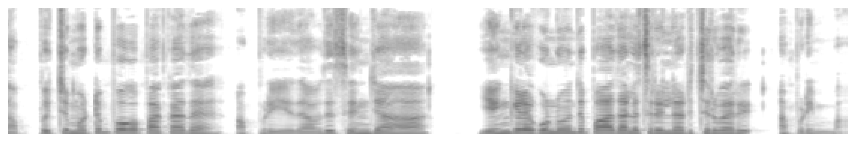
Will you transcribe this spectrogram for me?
தப்பிச்சு மட்டும் போக பார்க்காத. அப்படி ஏதாவது செஞ்சா எங்களை கொண்டு வந்து பாதாள சிறையில் அடிச்சிருவாரு அப்படிம்பா.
